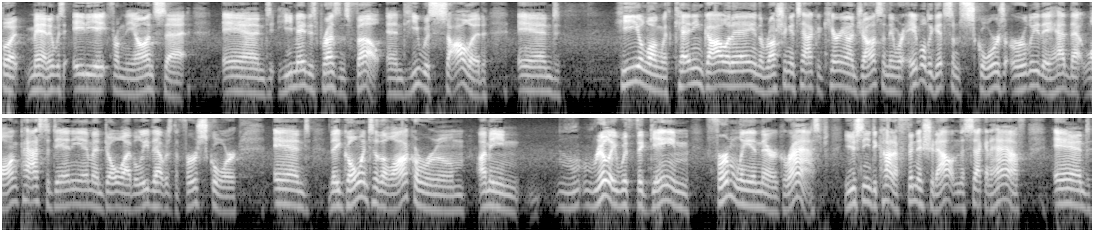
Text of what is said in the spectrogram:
but man, it was 88 from the onset, and he made his presence felt, and he was solid, and he, along with Kenny Golladay and the rushing attack of Kerryon Johnson, they were able to get some scores early. They had that long pass to Danny Amendola. I believe that was the first score and they go into the locker room. I mean, really with the game firmly in their grasp. You just need to kind of finish it out in the second half, and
